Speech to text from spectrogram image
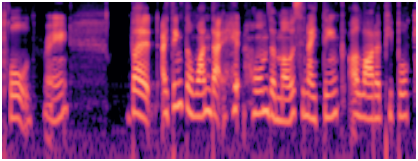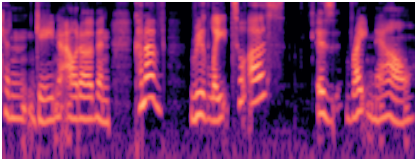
told, right? But I think the one that hit home the most, and I think a lot of people can gain out of and kind of relate to us is right now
